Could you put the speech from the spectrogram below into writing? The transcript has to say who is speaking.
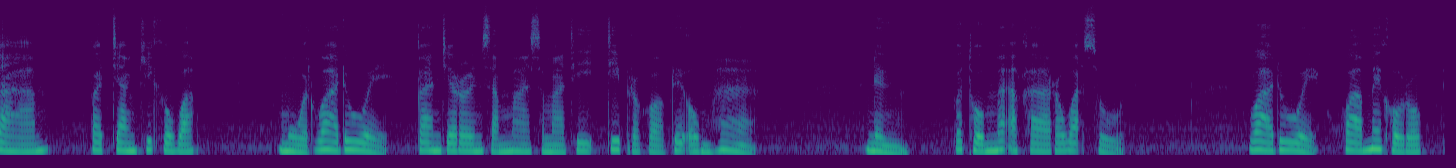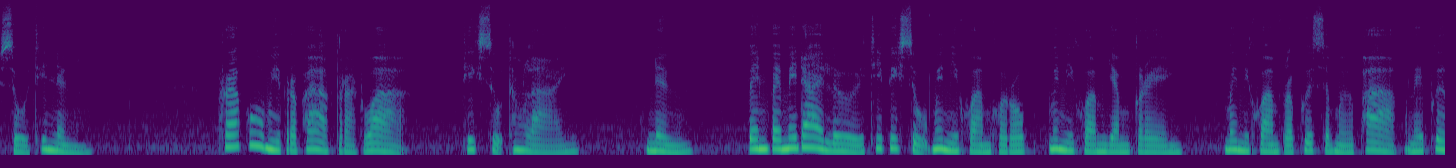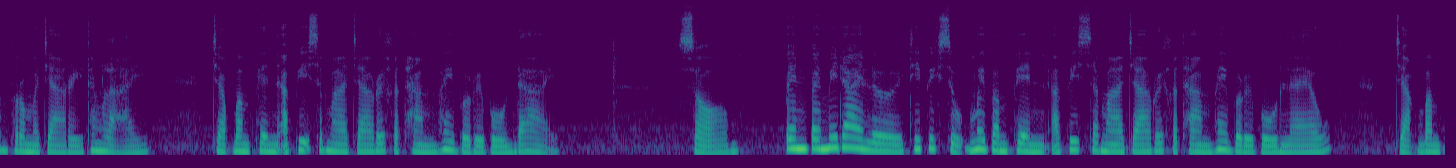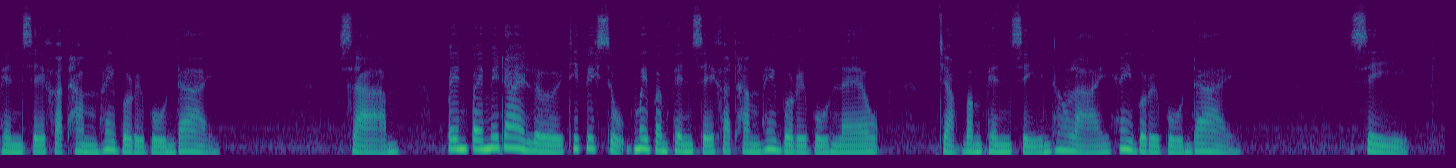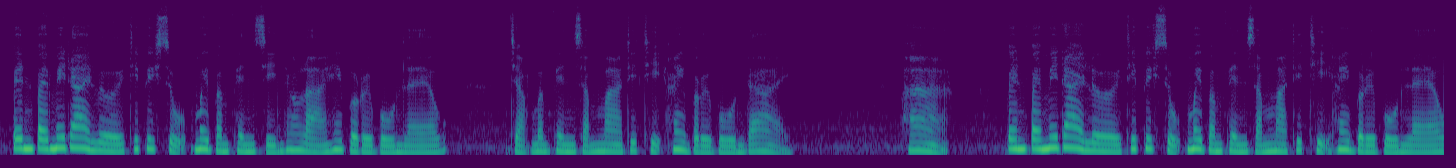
Speaker 1: 3. ปัจจังคิกวักหมวดว่าด้วย การเจริญสัมมาสมาธิที่ประกอบด้วยองค์ห้าหนึ่งปฐมมอาคารวะสูตร ว่าด้วย ความไม่เคารพสูตรที่หนึ่งพระผู้มีพระภาคตรัสว่า ภิกษุทั้งหลายหนึ่งเป็นไปไม่ได้เลยที่ภิกษุไม่มีความเคารพ ไม่มีความยำเกรง ไม่มีความประพฤติเสมอภาคในเพื่อนพรหมจารีทั้งหลายจากบำเพ็ญอภิสมาจาริกธรรมให้บริบูรณ์ได้ 2. เป็นไปไม่ได้เลยที่ภิกษุไม่บำเพ็ญอภิสมาจาริกธรรมให้บริบูรณ์แล้วจากบำเพ็ญเสขธรรมให้บริบูรณ์ได้ 3. เป็นไปไม่ได้เลยที่ภิกษุไม่บำเพ็ญเสขธรรมให้บริบูรณ์แล้วจากบำเพ็ญศีลทั้งหลายให้บริบูรณ์ได้ 4. เป็นไปไม่ได้เลยที่ภิกษุไม่บำเพ็ญศีลทั้งหลายให้บริบูรณ์แล้ว จากบำเพ็ญสัมมาทิฏฐิให้บริบูรณ์ได้ 5. เป็นไปไม่ได้เลยที่ภิกษุไม่บำเพ็ญสัมมาทิฏฐิให้บริบูรณ์แล้ว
